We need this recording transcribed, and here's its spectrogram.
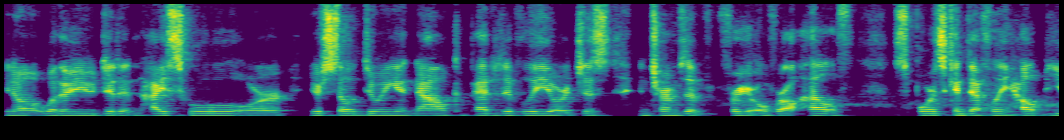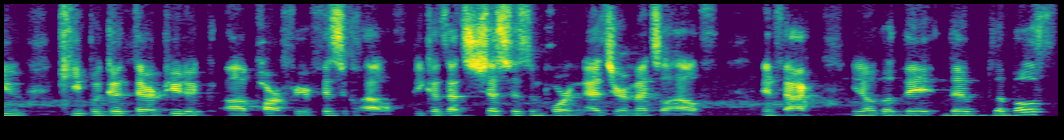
you know whether you did it in high school or you're still doing it now competitively or just in terms of for your overall health sports can definitely help you keep a good therapeutic uh, part for your physical health because that's just as important as your mental health in fact you know the the, the, the both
